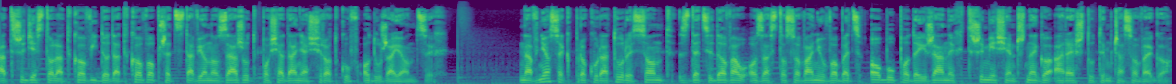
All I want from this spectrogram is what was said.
a 30-latkowi dodatkowo przedstawiono zarzut posiadania środków odurzających. Na wniosek prokuratury sąd zdecydował o zastosowaniu wobec obu podejrzanych trzymiesięcznego aresztu tymczasowego.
